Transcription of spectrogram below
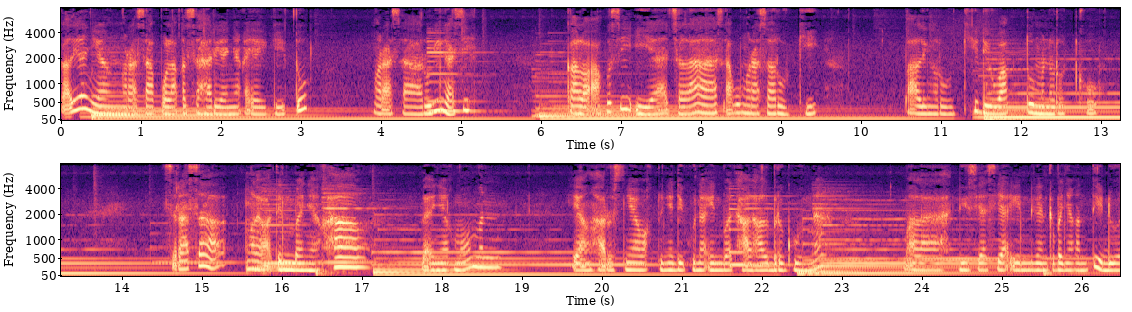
kalian yang ngerasa pola kesehariannya kayak gitu ngerasa rugi nggak sih? Kalau aku sih iya jelas aku ngerasa rugi. Paling rugi di waktu menurutku. Serasa ngelewatin banyak hal banyak momen yang harusnya waktunya digunain buat hal-hal berguna malah disia-siain dengan kebanyakan tidur.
